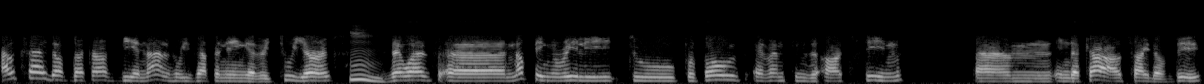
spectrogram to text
outside of Dakar's Biennale, who is happening every two years, mm. there was uh, nothing really to propose events in the art scene um, in Dakar outside of this,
